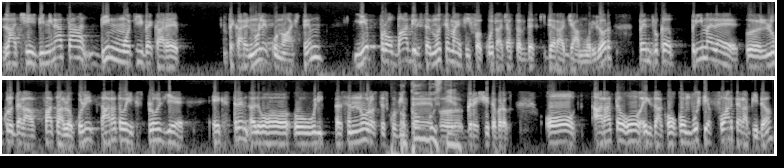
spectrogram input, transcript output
La 5 dimineața, din motive care, pe care nu le cunoaștem, e probabil să nu se mai fi făcut această deschidere a geamurilor, pentru că primele uh, lucruri de la fața locului arată o explozie extrem, uh, o, o, o, să nu rostesc cuvinte o combustie. Uh, greșite, vă rog. O, arată o, exact, o combustie foarte rapidă,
